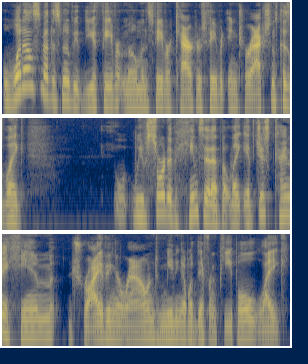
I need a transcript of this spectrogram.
What else about this movie? Do you have favorite moments, favorite characters, favorite interactions? Because like we've sort of hinted at, but like it's just kind of him driving around, meeting up with different people, like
